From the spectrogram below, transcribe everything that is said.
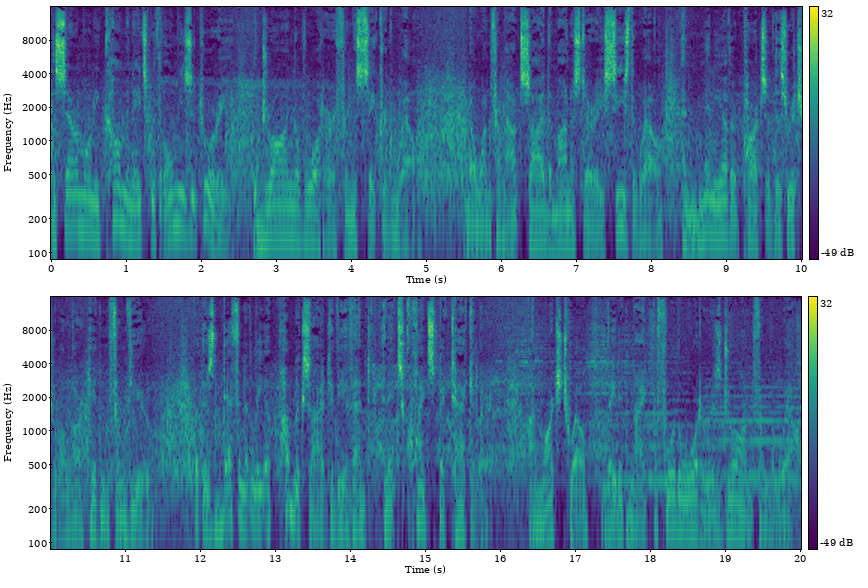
The ceremony culminates with Omizutori, the drawing of water from a sacred well. No one from outside the monastery sees the well, and many other parts of this ritual are hidden from view. But there's definitely a public side to the event, and it's quite spectacular. On March 12th, late at night, before the water is drawn from the well,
